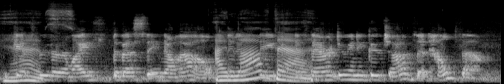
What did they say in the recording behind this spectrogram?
yes. get through their life the best they know how. I and love if they, that. If they aren't doing a good job, then help them.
